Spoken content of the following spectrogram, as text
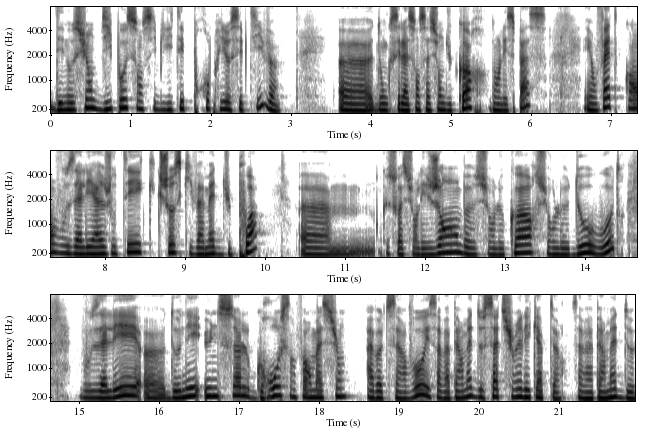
des notions d'hyposensibilité proprioceptive. Euh, donc c'est la sensation du corps dans l'espace. Et en fait, quand vous allez ajouter quelque chose qui va mettre du poids, que ce soit sur les jambes, sur le corps, sur le dos ou autre, vous allez euh, donner une seule grosse information à votre cerveau et ça va permettre de saturer les capteurs. Ça va permettre de,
